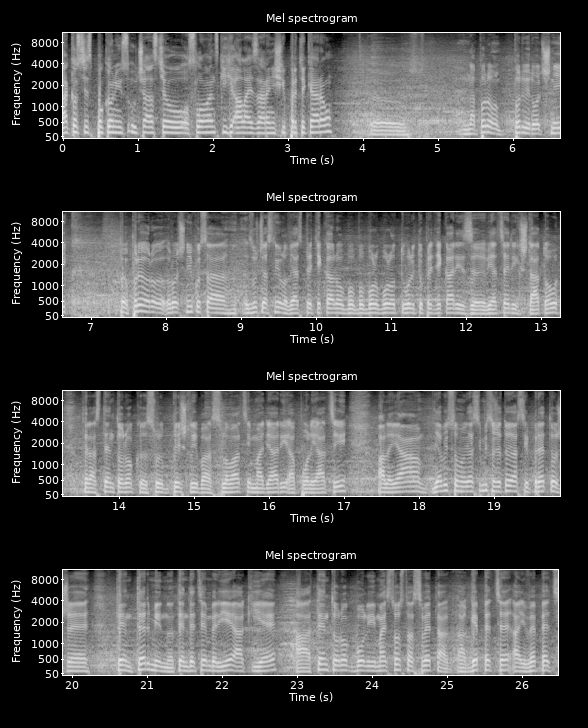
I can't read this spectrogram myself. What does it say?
Ako ste spokojní s účasťou slovenských, ale aj zahraničných pretekárov? Na prv, prvý ročník prvého ročníku sa zúčastnilo viac pretekárov, bolo, bolo, bolo, boli tu pretekári z viacerých štátov. Teraz tento rok sú, prišli iba Slováci, Maďari a Poliaci, ale ja, ja, by som, ja si myslím, že to je asi preto, že ten termín, ten december je, aký je. A tento rok boli majstrovstvá sveta a GPC aj VPC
